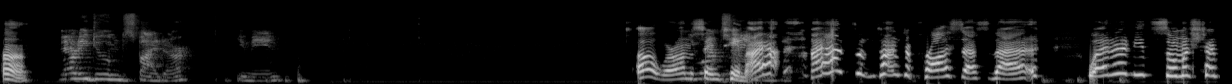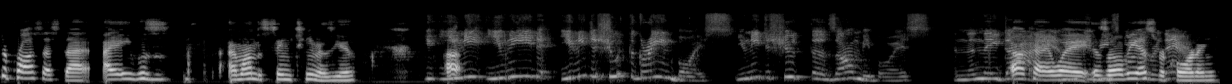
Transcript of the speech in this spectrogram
Huh. Very doomed spider. You mean? Oh, we're on the You same team. I ha- I had some time to process that. Why did I need so much time to process that? I was I'm on the same team as you. You, you Uh, need you need you need to shoot the green boys. You need to shoot the zombie boys, and then they die. Okay, wait. Is OBS recording?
